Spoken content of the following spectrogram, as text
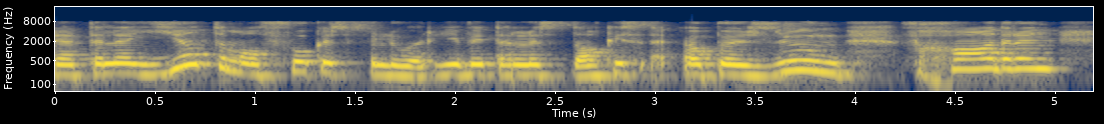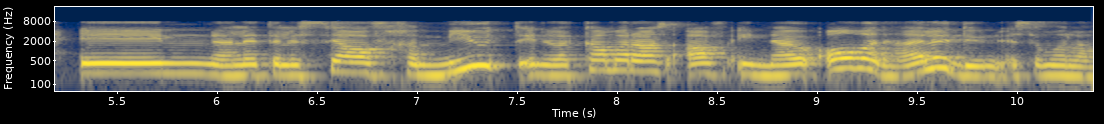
dat hulle heeltemal fokus verloor. Jy weet hulle is dalk op 'n Zoom vergadering en hulle het hulle self gemute en hulle kameras af en nou al wat hulle doen is om hulle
